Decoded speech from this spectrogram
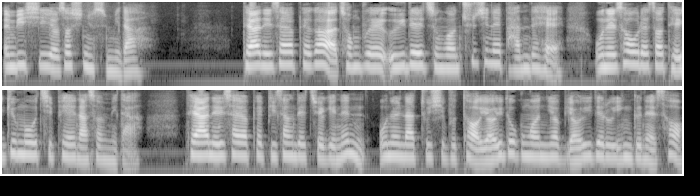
MBC 6시 뉴스입니다. 대한의사협회가 정부의 의대 증원 추진에 반대해 오늘 서울에서 대규모 집회에 나섭니다. 대한의사협회 비상대책위는 오늘 낮 2시부터 여의도공원 옆 여의대로 인근에서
